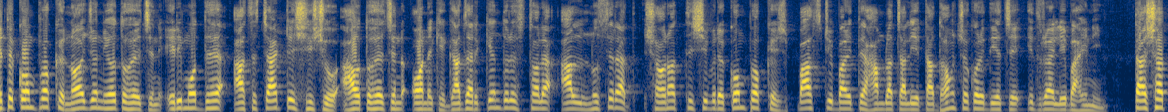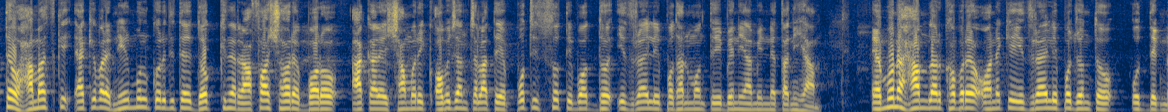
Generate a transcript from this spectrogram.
এতে কমপক্ষে নয়জন নিহত হয়েছেন। এরই মধ্যে আছে চারটি শিশু আহত হয়েছেন অনেকে। গাজার কেন্দ্রস্থলে আল নুসেরাত শরণার্থী শিবিরে কমপক্ষে পাঁচটি বাড়িতে হামলা চালিয়ে তা ধ্বংস করে দিয়েছে ইসরায়েলি বাহিনী। তা সত্ত্বেও হামাসকে একেবারে নির্মূল করে দিতে দক্ষিণের রাফা শহরে বড় আকারে সামরিক অভিযান চালাতে প্রতিশ্রুতিবদ্ধ ইসরায়েলি প্রধানমন্ত্রী বেনিয়ামিন নেতানিয়া এমন হামলার খবরে অনেকে ইসরায়েলি পর্যন্ত উদ্বিগ্ন।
